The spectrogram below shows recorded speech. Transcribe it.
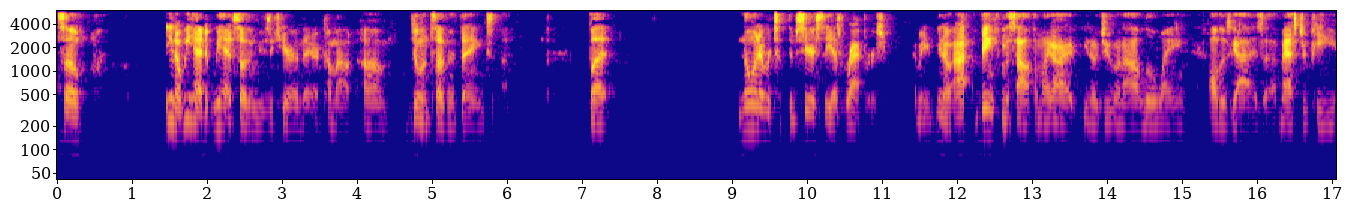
So you know, we had we had southern music here and there come out, um, doing southern things, but no one ever took them seriously as rappers. I mean, you know, I, being from the South, I'm like, all right, you know, Juvenile, Lil Wayne, all those guys, uh, Master P,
